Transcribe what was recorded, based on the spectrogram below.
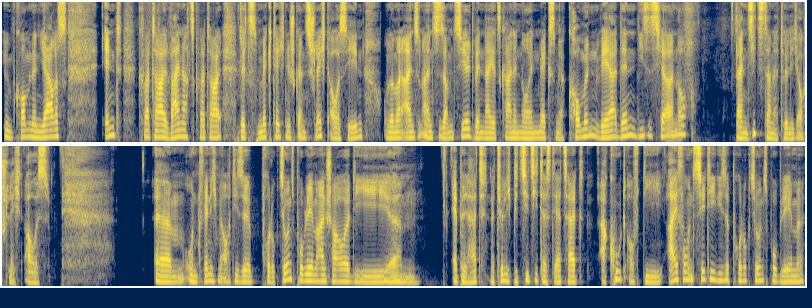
im kommenden Jahresendquartal, Weihnachtsquartal wird es Mac-technisch ganz schlecht aussehen. Und wenn man eins und eins zusammenzählt, wenn da jetzt keine neuen Macs mehr kommen werden dieses Jahr noch, dann sieht es da natürlich auch schlecht aus. Ähm, und wenn ich mir auch diese Produktionsprobleme anschaue, die ähm, Apple hat. Natürlich bezieht sich das derzeit akut auf die iPhone City, diese Produktionsprobleme.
